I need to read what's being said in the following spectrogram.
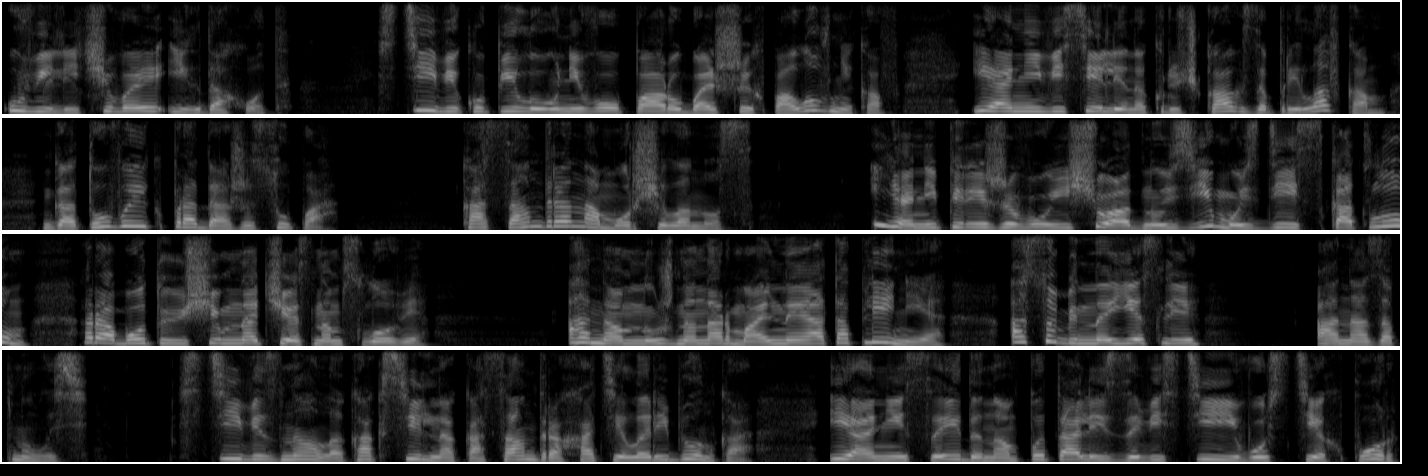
увеличивая их доход. Стиви купила у него пару больших половников, и они висели на крючках за прилавком, готовые к продаже супа. Кассандра наморщила нос. «Я не переживу еще одну зиму здесь с котлом, работающим на честном слове. А нам нужно нормальное отопление, особенно если...» Она запнулась. Стиви знала, как сильно Кассандра хотела ребенка, и они с Эйденом пытались завести его с тех пор,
